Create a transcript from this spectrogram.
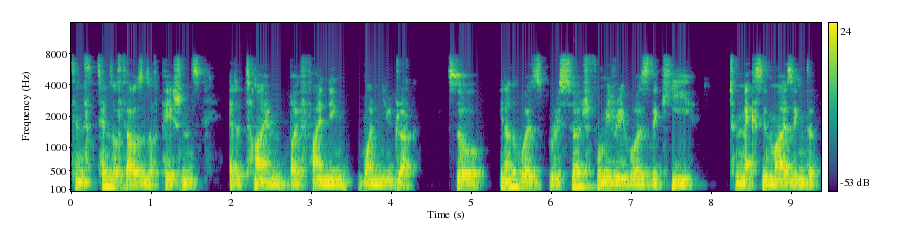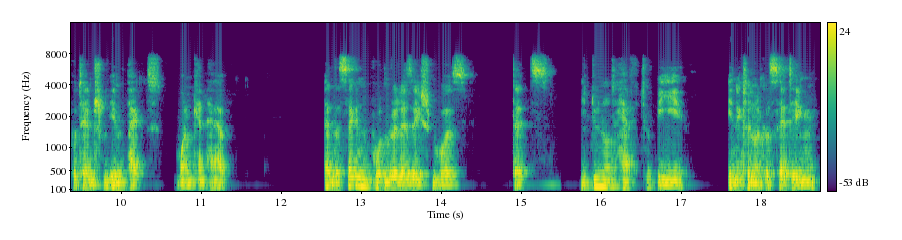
tens, tens of thousands of patients at a time by finding one new drug. So, in other words, research for really was the key to maximizing the potential impact one can have. And the second important realization was that you do not have to be in a clinical setting,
